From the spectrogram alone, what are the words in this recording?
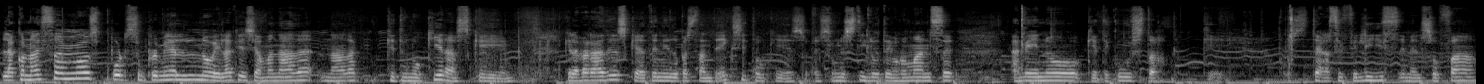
la conocemos por su primera novela que se llama Nada, Nada que tú no quieras, que, que la verdad es que ha tenido bastante éxito, que es, es un estilo de romance ameno, que te gusta, que pues, te hace feliz en el sofá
